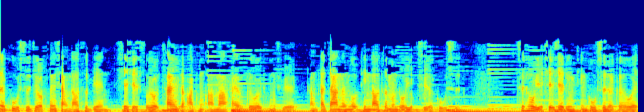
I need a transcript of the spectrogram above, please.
的故事就分享到这边，谢谢所有参与的阿公阿妈，还有各位同学，让大家能够听到这么多有趣的故事。最后也谢谢聆听故事的各位，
